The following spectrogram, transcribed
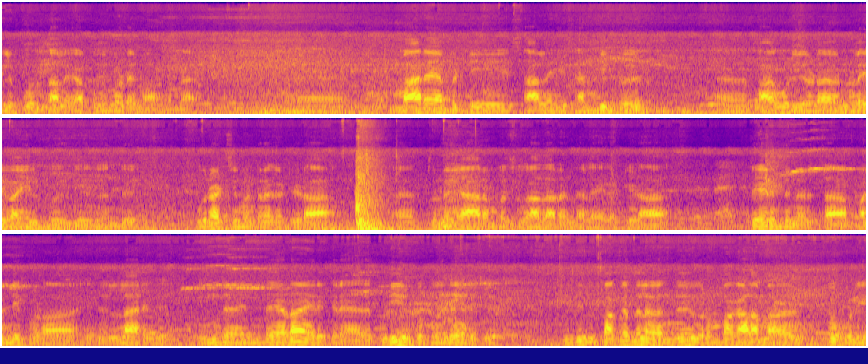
இழுப்பூர் தாலுகா புதுக்கோட்டை மாவட்டம் தான் மாரையாப்பட்டி சாலை சந்திப்பு மாங்குடியோட நுழைவாயில் பகுதி இது வந்து ஊராட்சி மன்ற கட்டிடம் துணை ஆரம்ப சுகாதார நிலைய கட்டிடம் பேருந்து நிறுத்தம் பள்ளிக்கூடம் இதெல்லாம் இருக்குது இந்த இந்த இடம் இருக்கிற அது குடியிருப்பு பகுதியும் இருக்குது இதுக்கு பக்கத்தில் வந்து ரொம்ப காலமாக குப்பை குழி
